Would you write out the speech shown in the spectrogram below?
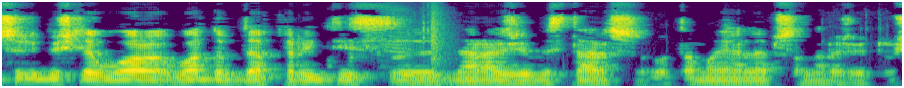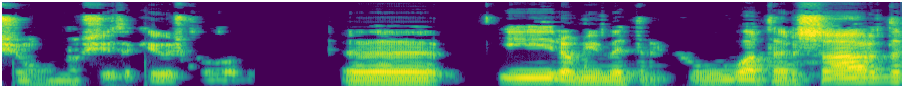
Czyli myślę World of the Apprentice y, na razie wystarczy, bo ta moja lepsza na razie tu się unosi z jakiegoś powodu. Y, I robimy tak. Water Shard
